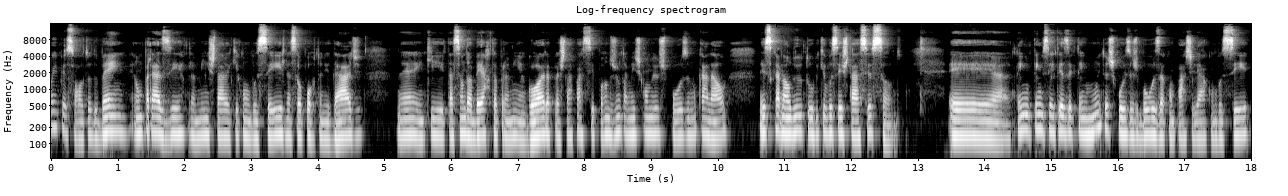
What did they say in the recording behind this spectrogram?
Oi, pessoal, tudo bem? É um prazer para mim estar aqui com vocês nessa oportunidade, né, em que está sendo aberta para mim agora, para estar participando juntamente com meu esposo no canal, nesse canal do YouTube que você está acessando. É, tenho, tenho certeza que tenho muitas coisas boas a compartilhar com você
